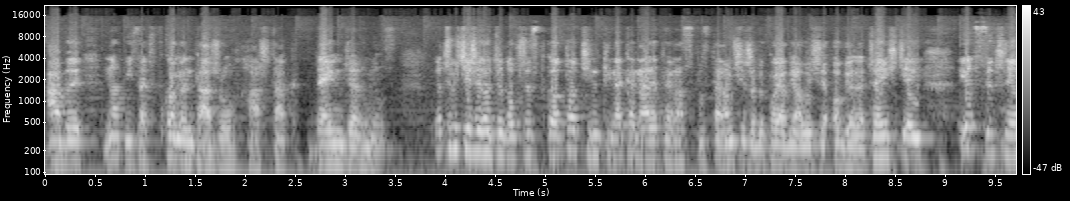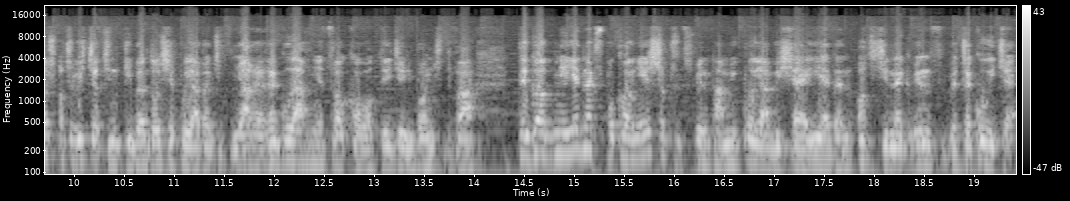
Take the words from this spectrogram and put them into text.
aby napisać w komentarzu hashtag Danger News. I oczywiście jeżeli chodzi o to wszystko, to odcinki na kanale teraz postaram się, żeby pojawiały się o wiele częściej i od stycznia już oczywiście odcinki będą się pojawiać w miarę regularnie, co około tydzień bądź dwa tygodnie, jednak spokojnie, jeszcze przed świętami pojawi się jeden odcinek, więc wyczekujcie.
